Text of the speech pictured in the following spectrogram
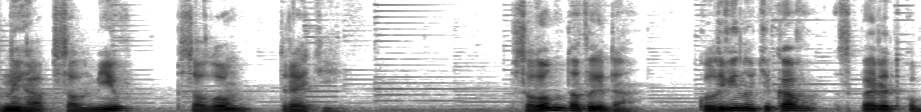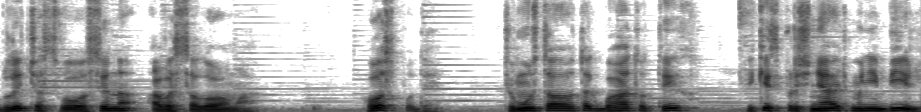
Книга Псалмів, Псалом 3. Псалом Давида, коли він утікав сперед обличчя свого сина Авесалома. Господи, чому стало так багато тих, які спричиняють мені біль?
